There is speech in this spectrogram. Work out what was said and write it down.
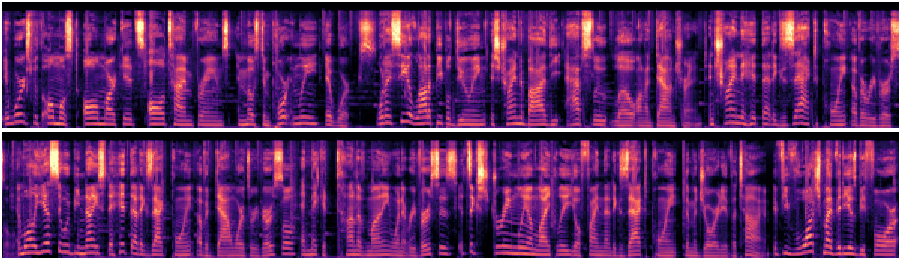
It works with almost all markets, all time frames, and most importantly, it works. What I see a lot of people doing is trying to buy the absolute low on a downtrend and trying to hit that exact point of a reversal. And while yes, it would be nice to hit that exact point of a downwards reversal and make a ton of money when it reverses, it's extremely unlikely you'll find that exact point the majority of the time. If you've watched my videos before,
